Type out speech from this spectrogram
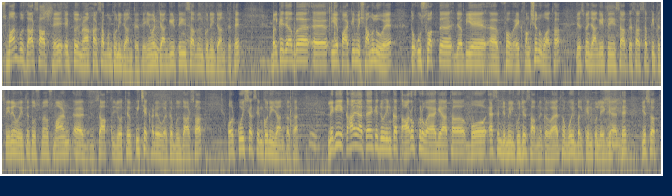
उस्मान बुजदार साहब थे एक तो इमरान खान साहब उनको नहीं जानते थे इवन हम्म। जहांगीर तीन साहब उनको नहीं जानते थे। बल्कि जब ये पार्टी में शामिल हुए तो उस वक्त जब ये एक फ़ंक्शन हुआ था जिसमें जहांगीर तरीन साहब के साथ सबकी तस्वीरें हुई थी तो उसमें उस्मान साहब जो थे पीछे खड़े हुए थे बुजदार साहब और कोई शख्स इनको नहीं जानता था। लेकिन ये कहा जाता है कि जो इनका तारफ़ करवाया गया था वो एस एन जमील गुजर साहब ने करवाया था वही बल्कि इनको लेके आए थे जिस वक्त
